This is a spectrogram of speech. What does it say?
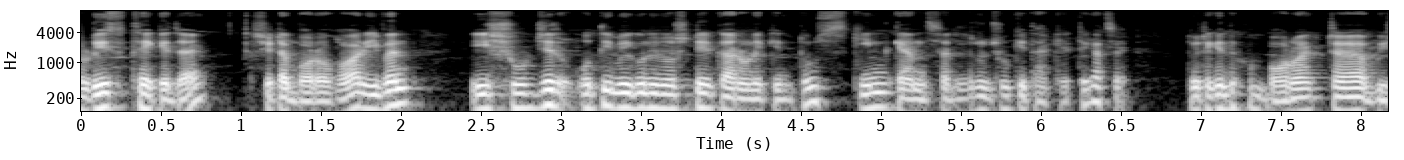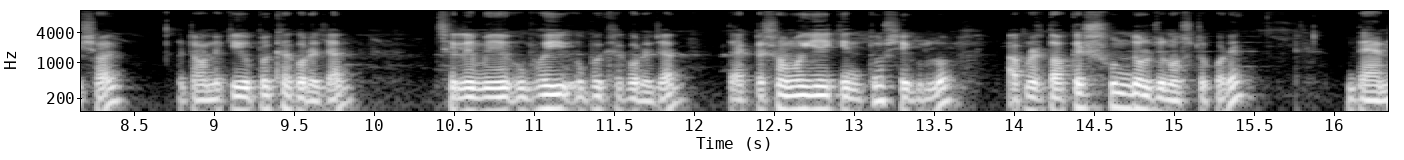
রিস্ক থেকে যায়, সেটা বড় হওয়ার। ইভেন এই সূর্যের অতি বেগুনি রশ্মির কারণে কিন্তু স্কিন ক্যান্সারের ঝুঁকি থাকে, ঠিক আছে? তো এটা কিন্তু খুব বড় একটা বিষয়, এটা অনেকেই উপেক্ষা করে যান, ছেলে মেয়ে উভয়ই উপেক্ষা করে যান। তো একটা সময় গিয়ে কিন্তু সেগুলো আপনার ত্বকের সৌন্দর্য নষ্ট করে দেন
